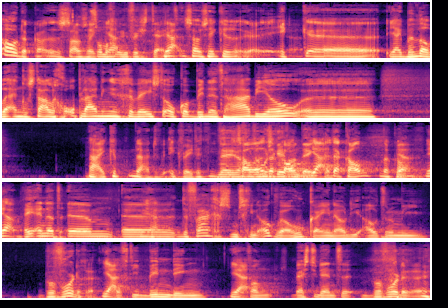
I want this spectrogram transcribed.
Oh, dat, kan, dat zou zeker. Sommige ja. universiteiten. Ja, zou zeker. eh, Ik, ja, ik ben wel bij Engelstalige opleidingen geweest, ook binnen het HBO. Nou, ik, heb, nou, ik weet het niet. Nee, Dat zal- moet ik dat even kan. aan denken. Ja, dat kan. Dat kan. Ja. Ja. Hey, en dat, ehm, eh, Ja. de vraag is misschien ook wel, hoe kan je nou die autonomie bevorderen? Ja. Of die binding Ja. van, bij studenten bevorderen?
